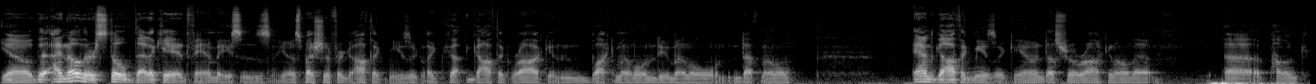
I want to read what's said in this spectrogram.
You know, the, I know there's still dedicated fan bases, you know, especially for gothic music, like gothic rock and black metal and doom metal and death metal, and gothic music, you know, industrial rock and all that, uh, punk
